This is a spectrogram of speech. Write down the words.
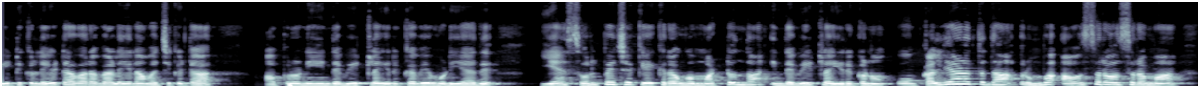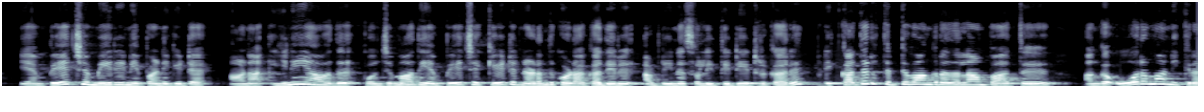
வீட்டுக்கு லேட்டா வர வேலையெல்லாம் வச்சுக்கிட்டா அப்புறம் நீ இந்த வீட்டில் இருக்கவே முடியாது. என் சொல் பேச்சை கேட்குறவங்க மட்டும்தான் இந்த வீட்டில் இருக்கணும். உன் கல்யாணத்தை தான் ரொம்ப அவசர அவசரமாக என் பேச்சை மீறி நீ பண்ணிக்கிட்ட. ஆனால் இனியாவது கொஞ்சமாவது என் பேச்சை கேட்டு நடந்துக்கோடா கதிர் அப்படின்னு சொல்லி திட்டிகிட்டு இருக்காரு. இப்படி கதிர் திட்டு வாங்குறதெல்லாம் பார்த்து அங்கே ஓரமாக நிற்கிற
